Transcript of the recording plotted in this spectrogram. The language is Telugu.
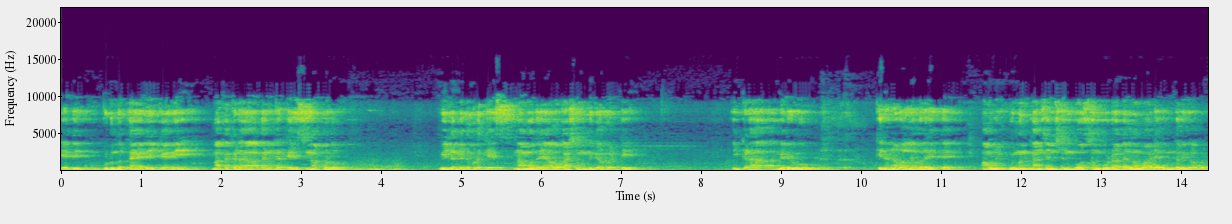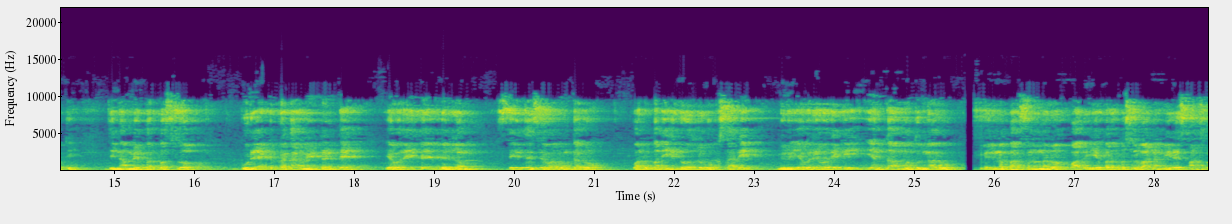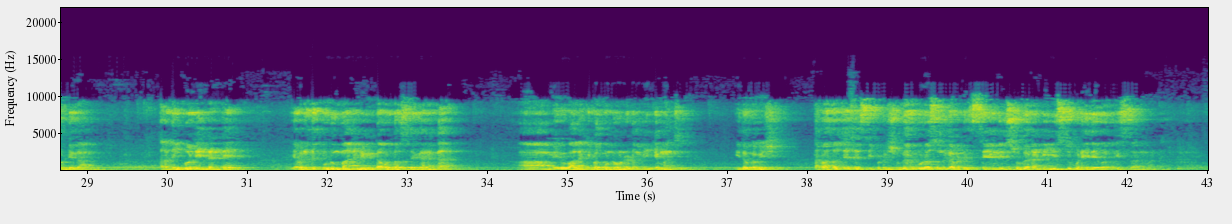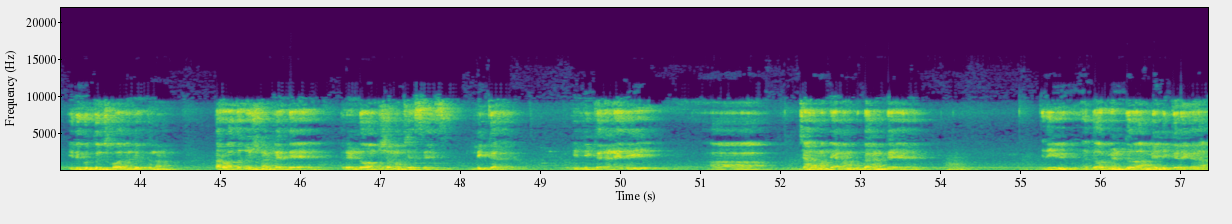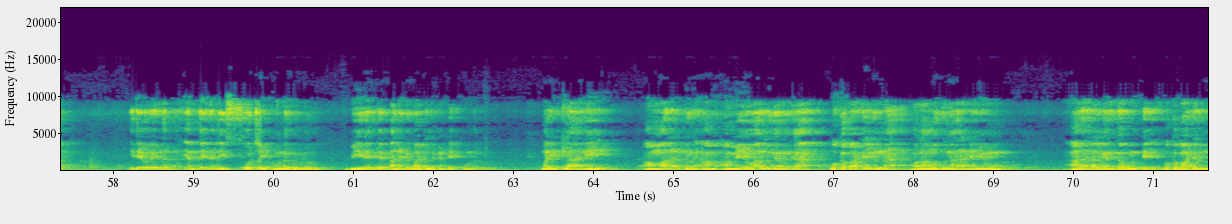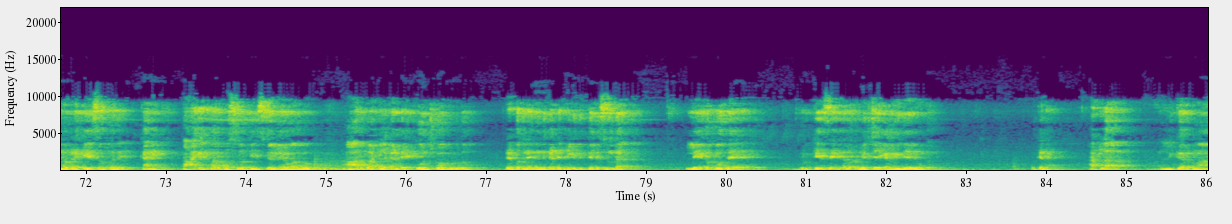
ఏది? కుటుంబ తయారీకి అని మాకు అక్కడ కనుక తెలిసినప్పుడు వీళ్ళ మీద కూడా కేసు నమోదయ్యే అవకాశం ఉంది కాబట్టి ఇక్కడ మీరు కిరాణా వాళ్ళు ఎవరైతే మామూలు హ్యూమన్ కన్జంప్షన్ కోసం కూడా బెల్లం వాడేది ఉంటుంది కాబట్టి దీన్ని అమ్మే పర్పస్లో గురి యాక్ట్ ప్రకారం ఏంటంటే ఎవరైతే బెల్లం సేల్ చేసే వాళ్ళు ఉంటారో వాళ్ళు పదిహేను రోజులకు ఒకసారి మీరు ఎవరెవరికి ఎంత అమ్ముతున్నారు వెళ్ళిన పర్సన్ ఉన్నారో వాళ్ళు ఏ పర్పస్లో వాడినా మీ రెస్పాన్సిబిలిటీ రాదు. తర్వాత ఇంకోటి ఏంటంటే ఎవరైతే కుటుంబాన్ని మీకు డౌట్ వస్తే కనుక మీరు వాళ్ళకి ఇవ్వకుండా ఉండడం మీకే మంచిది. ఇది ఒక విషయం. తర్వాత వచ్చేసేసి ఇప్పుడు షుగర్ కూడా వస్తుంది కాబట్టి సేమ్ ఇది షుగర్ అంటే ఈస్ట్ కూడా ఇదే వర్తిస్తుంది అనమాట ఇది గుర్తుంచుకోవాలని చెప్తున్నాను. తర్వాత చూసినట్లయితే రెండో అంశం వచ్చేసి లిక్కర్. ఈ లిక్కర్ అనేది చాలా మంది ఏమనుకుంటారంటే ఇది గవర్నమెంట్ అమ్మే లిక్కరే కదా. ఇది ఎవరైనా ఎంతైనా తీసుకోవచ్చు ఎక్కువ ఉండకూడదు. బీర్ అయితే పన్నెండు బాటిల్ కంటే ఎక్కువ ఉండకూడదు. మరి ఇట్లా అని అమ్మాలనుకునే అమ్మే వాళ్ళు కనుక ఒక బాటిల్ ఉన్నా వాళ్ళు అమ్ముతున్నారని మేము ఆధారాలు కనుక ఉంటే ఒక బాటిల్ ఉన్న కూడా కేసు అవుతుంది. కానీ తాగే పర్పస్లో తీసుకెళ్ళే వాళ్ళు ఆరు బాటిల్ కంటే ఎక్కువ ఉంచుకోకూడదు. రేపు నేను ఎందుకంటే మీకు ఇది తెలిసి ఉండాలి లేకపోతే కేసు అయిన తర్వాత మీరు చేయగలిగింది ఏమి ఉండదు ఓకేనా? అట్లా లిక్కర్ మా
